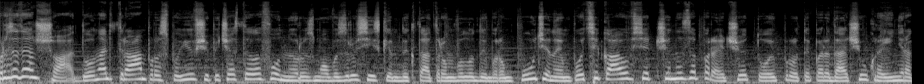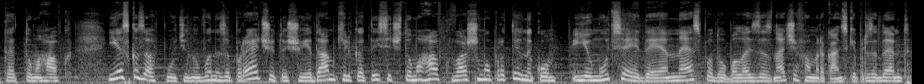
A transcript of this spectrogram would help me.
Президент США Дональд Трамп розповів, що під час телефонної розмови з російським диктатором Володимиром Путіним поцікавився, чи не заперечує той проти передачі Україні ракет Томагавк. Я сказав Путіну: ви не заперечуєте, що я дам кілька тисяч томагавк вашому противнику. Йому ця ідея не сподобалась, зазначив американський президент.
